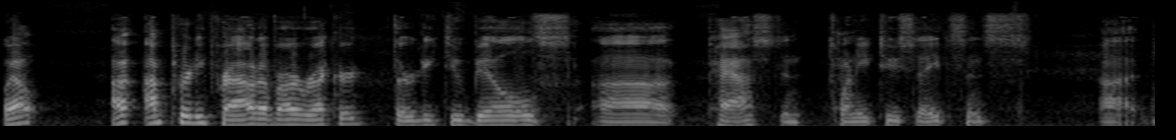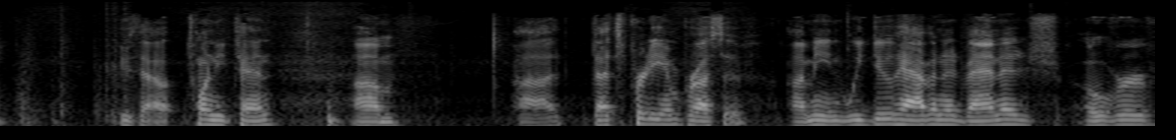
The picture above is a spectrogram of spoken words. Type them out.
Well, I, I'm pretty proud of our record. 32 bills uh, passed in 22 states since uh, 2010. Um, uh, that's pretty impressive. I mean, we do have an advantage over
